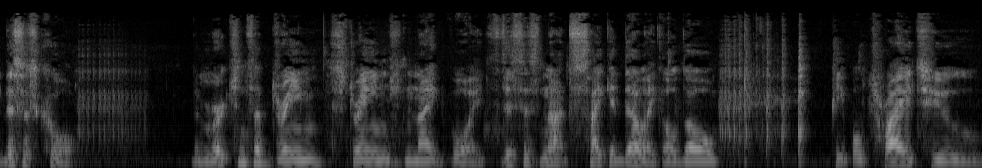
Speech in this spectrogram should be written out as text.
This is cool. The Merchants of Dream, Strange Night Voyage. This is not psychedelic, although people try to,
